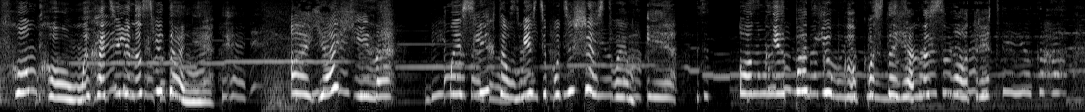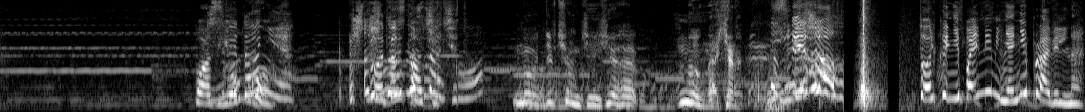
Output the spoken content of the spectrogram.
в Хомхоу мы ходили на свидание. А я Хина. Мы с Лихтом вместе путешествуем. И он мне под юбку постоянно смотрит. Под юбку? Что, это значит? Ну, девчонки, я... Ну нахер. Сбежал! Только не пойми меня неправильно.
